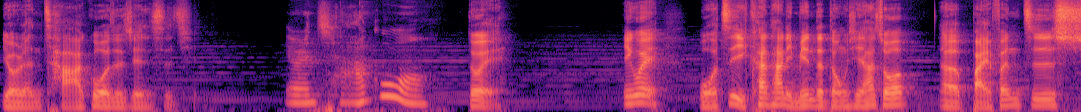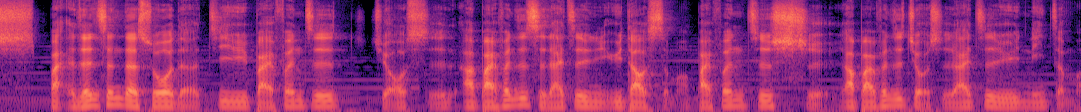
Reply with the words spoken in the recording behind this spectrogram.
有人查过这件事情。有人查过？对，因为我自己看它里面的东西，他说，呃，百分之十百人生的所有的基于百分之。九十啊，百分之十来自于你遇到什么，百分之十啊，百分之九十来自于你怎么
